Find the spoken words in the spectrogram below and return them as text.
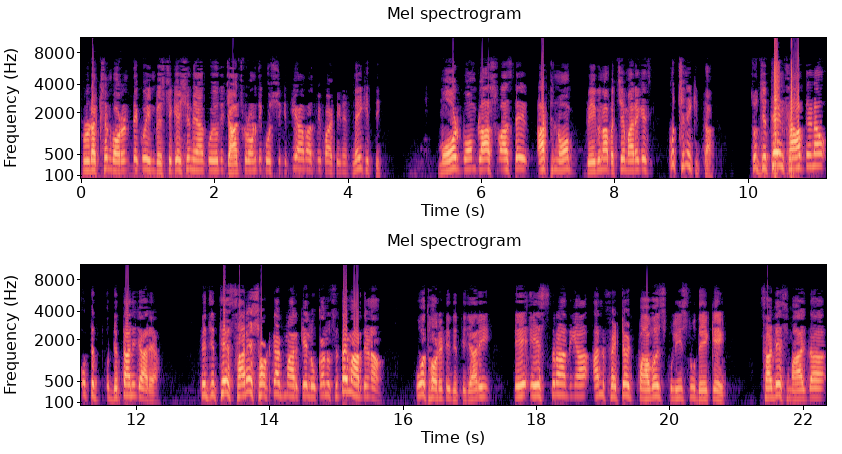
ਪ੍ਰੋਡਕਸ਼ਨ ਵਾਰੰਟ ਤੇ ਕੋਈ ਇਨਵੈਸਟੀਗੇਸ਼ਨ ਜਾਂ ਕੋਈ ਉਹਦੀ ਜਾਂਚ ਕਰਾਉਣ ਦੀ ਕੋਸ਼ਿਸ਼ ਕੀਤੀ, ਆਮ ਆਦਮੀ ਪਾਰਟੀ ਨੇ ਨਹੀਂ ਕੀਤੀ। ਮੋੜ ਬੰਬ ਬਲਾਸਟ ਵਾਸਤੇ 8-9 ਬੇਗੁਨਾਹ ਬੱਚੇ ਮਾਰੇ ਗਏ ਸੀ ਕੁਝ ਨਹੀਂ ਕੀਤਾ। ਸੋ ਜਿੱਥੇ ਇਨਸਾਫ ਦੇਣਾ ਉਹ ਦਿੱਤਾ ਨਹੀਂ ਜਾ ਰਿਹਾ। ਤੇ ਜਿੱਥੇ ਸਾਰੇ ਸ਼ਾਰਟਕਟ ਮਾਰ ਕੇ ਲੋਕਾਂ ਨੂੰ ਸਿੱਧਾ ਹੀ ਮਾਰ ਦੇਣਾ, ਉਹ ਅਥਾਰਟੀ ਦਿੱਤੀ ਜਾ ਰਹੀ। ਇਹ ਇਸ ਤਰ੍ਹਾਂ ਦੀਆਂ ਅਨਫਿਟਡ ਪਾਵਰਸ ਪੁਲਿਸ ਨੂੰ ਦੇ ਕੇ ਸਾਡੇ ਸਮਾਜ ਦਾ,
